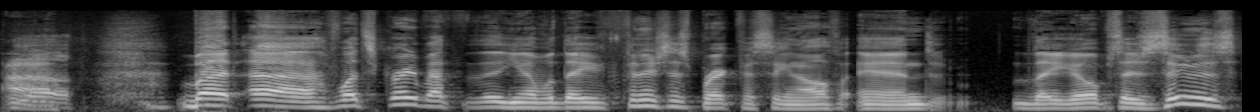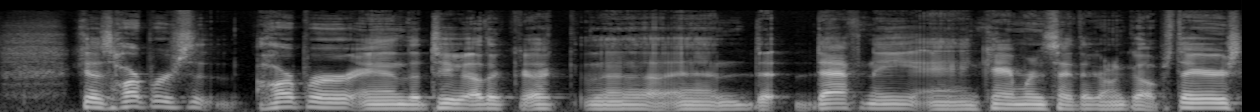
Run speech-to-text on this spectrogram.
Uh, but uh, what's great about the, you know, when they finish this breakfast scene off and they go upstairs as soon as because Harper's Harper and the two other uh, and D- Daphne and Cameron say they're going to go upstairs,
